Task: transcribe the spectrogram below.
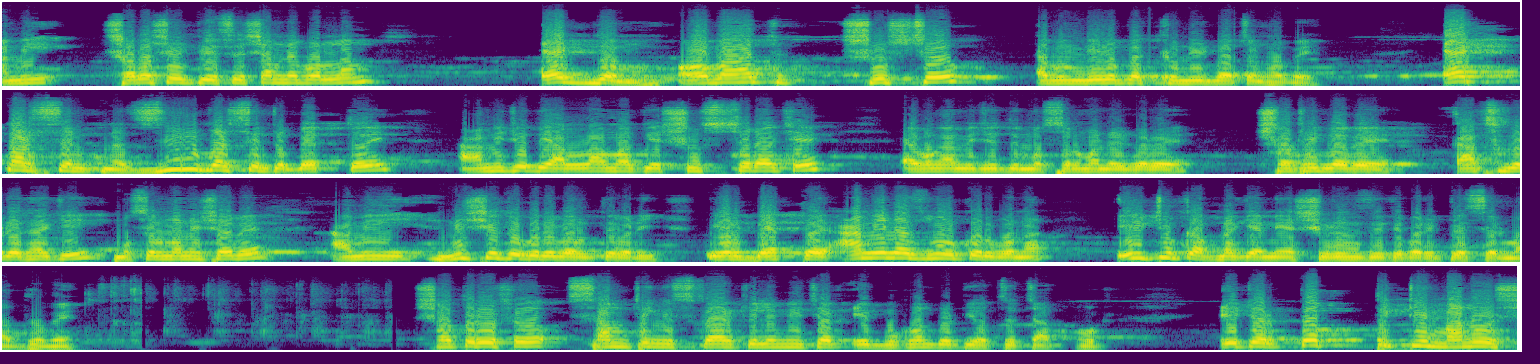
আমি সরাসরি প্রেসের সামনে বললাম, একদম অবাধ সুষ্ঠু এবং নিরপেক্ষ নির্বাচন হবে। এক পার্সেন্ট না জিরো পার্সেন্ট ব্যত্যয় আমি যদি আল্লাহ আমাকে সুস্থ রাখে এবং আমি যদি মুসলমানের ঘরে সঠিকভাবে কাজ করে থাকি, মুসলমান হিসাবে, আমি নিশ্চিত করে বলতে পারি, এর ব্যত্যয় আমি নাজমুল করব না। এইটুকু আপনাকে আমি অ্যাসুরেন্স দিতে পারি প্রেসের মাধ্যমে। সতেরোশো সামথিং স্কোয়ার কিলোমিটার এই ভূখণ্ডটি হচ্ছে চাঁদপুর। এটার প্রত্যেকটি মানুষ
